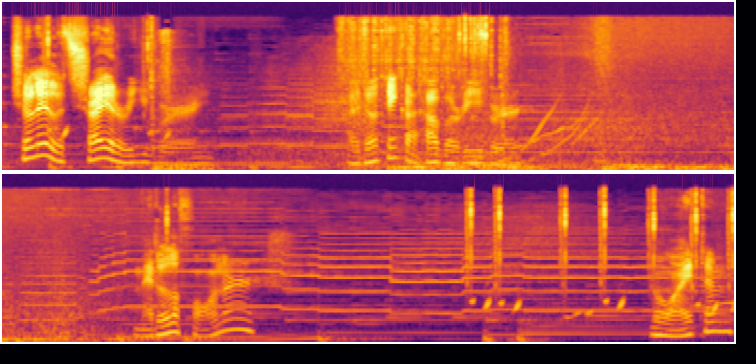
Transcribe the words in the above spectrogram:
Actually, let's try a reaver. I don't think I have a reaver. Medal of Honor? No items?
